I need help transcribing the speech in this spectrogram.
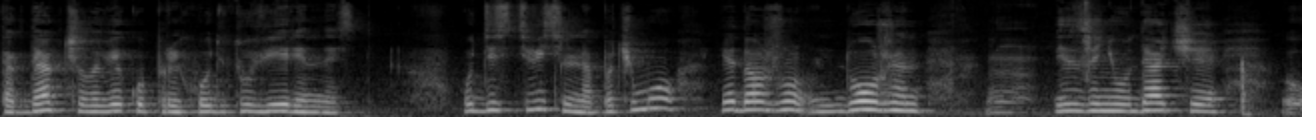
тогда к человеку приходит уверенность. Вот действительно, почему я должен, должен из-за неудачи э,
